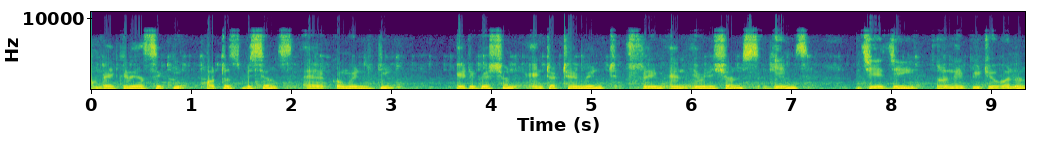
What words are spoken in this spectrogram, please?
আমরা এখানে আছে কি? Autos vehicles community education entertainment film and animations games যে যেই ধরনের ভিডিও বানান,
